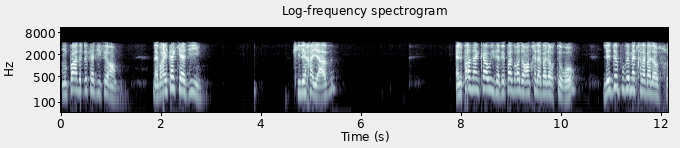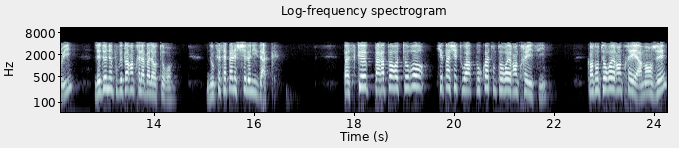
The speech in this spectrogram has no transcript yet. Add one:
on parle de deux cas différents. La braïta qui a dit qu'il est chayav, elle parle d'un cas où ils n'avaient pas le droit de rentrer la baleur taureau. Les deux pouvaient mettre la baleur fruit. Les deux ne pouvaient pas rentrer la baleur taureau. Donc ça s'appelle chez le Nizak. Parce que par rapport au taureau, tu n'es pas chez toi. Pourquoi ton taureau est rentré ici? Quand ton taureau est rentré à manger,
